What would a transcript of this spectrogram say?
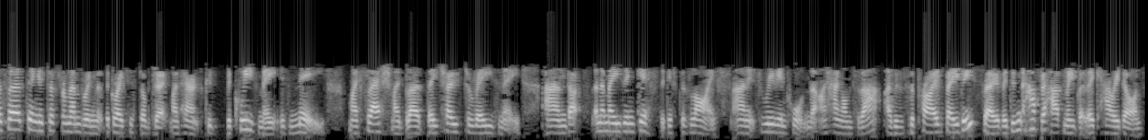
The third thing is just remembering that the greatest object my parents could bequeath me is me, my flesh, my blood. They chose to raise me, and that's an amazing gift, the gift of life. And it's really important that I hang on to that. I was a surprise baby, so they didn't have to have me, but they carried on.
